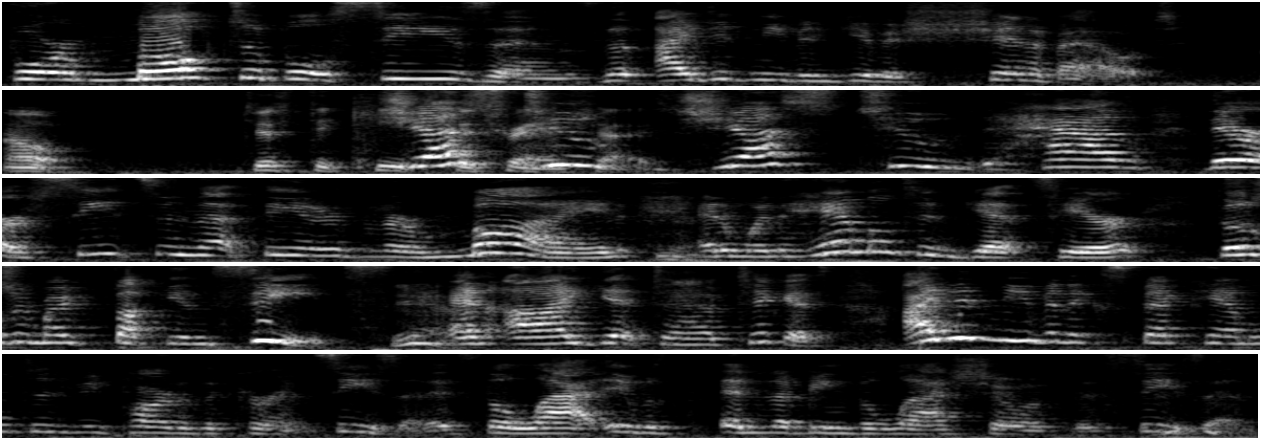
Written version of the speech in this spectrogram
for multiple seasons that I didn't even give a shit about Oh, just to keep just the to franchise. just to have there are seats in that theater that are mine and when hamilton gets here those are my fucking seats Yeah. and i get to have tickets i didn't even expect hamilton to be part of the current season it's the last it was ended up being the last show of this season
